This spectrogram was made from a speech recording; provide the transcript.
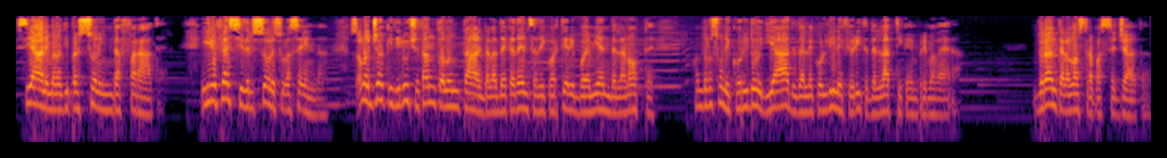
si animano di persone indaffarate. I riflessi del sole sulla Senna sono giochi di luce tanto lontani dalla decadenza dei quartieri bohemien della notte quando lo sono i corridoi di Ade dalle colline fiorite dell'Attica in primavera. Durante la nostra passeggiata,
